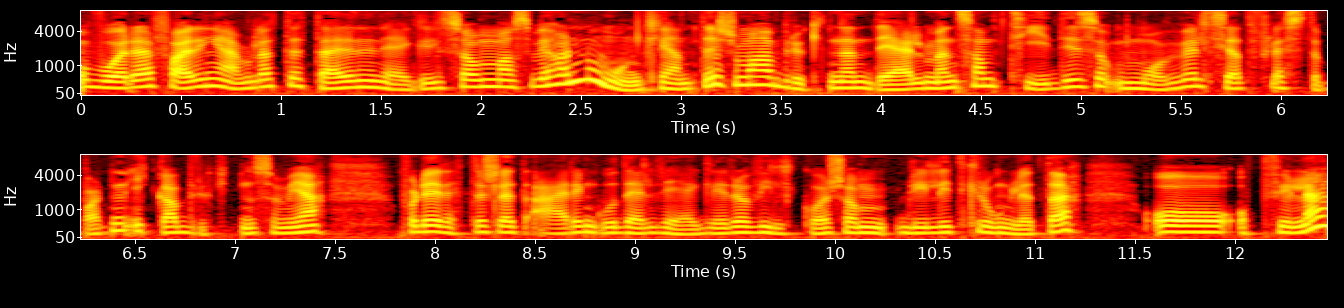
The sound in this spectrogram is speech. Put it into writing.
Og vår erfaring er vel at dette er en regel som Altså vi har noen klienter som har brukt den en del, men samtidig så må vi vel si at flesteparten ikke har brukt den så mye. For det rett og slett er en god del regler og vilkår som blir litt kronglete å oppfylle.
